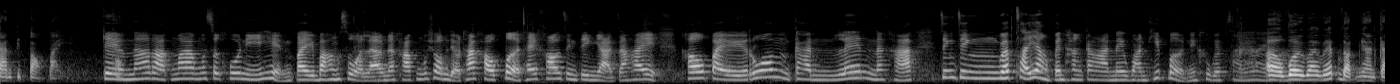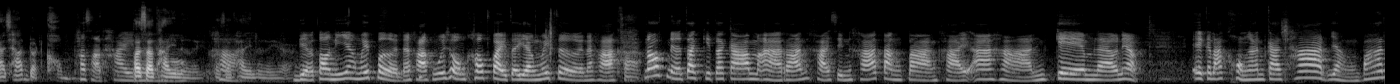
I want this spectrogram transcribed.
การติดต่อไป เกมน่ารักมากเมื่อสักครู่นี้เห็นไปบางส่วนแล้วนะคะ คุณผู้ชมเดี๋ยวถ้าเขาเปิดให้เข้าจริง ๆ อยากจะให้เข้าไปร่วมกันเล่นนะคะ จริง ๆ เว็บไซต์อย่างเป็นทางการในวันที่เปิดนี่คือเว็บไซต์อะไรคะ เอ่อ www.ngangkachat.com ภาษาไทยภาษาไทยเลยค่ะภาษาไทยเลยค่ะเดี๋ยวตอนนี้ยังไม่เปิดนะคะ คุณผู้ชมเข้าไปจะยังไม่เจอนะคะ ค่ะ นอกเหนือจากกิจกรรมอ่าร้านขายสินค้าต่างๆ ขายอาหารเกมแล้วเนี่ย เอกลักษณ์ของงานกาชาติอย่างบ้าน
